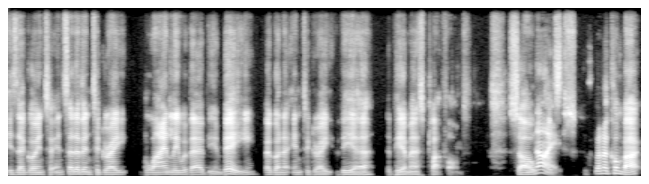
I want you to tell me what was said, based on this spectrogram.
is they're going to instead of integrate blindly with Airbnb, they're going to integrate via the PMS platforms. So nice. It's, it's going to come back.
